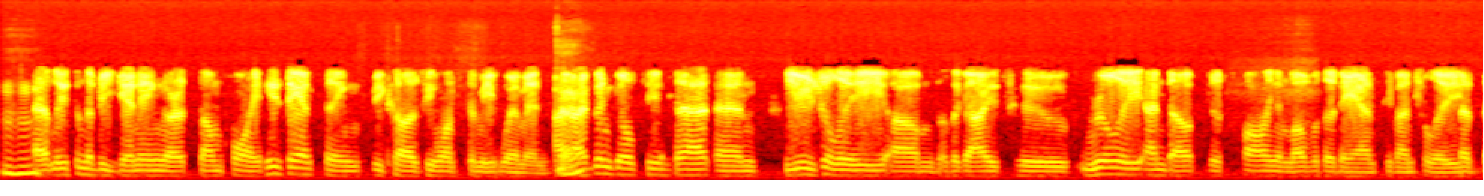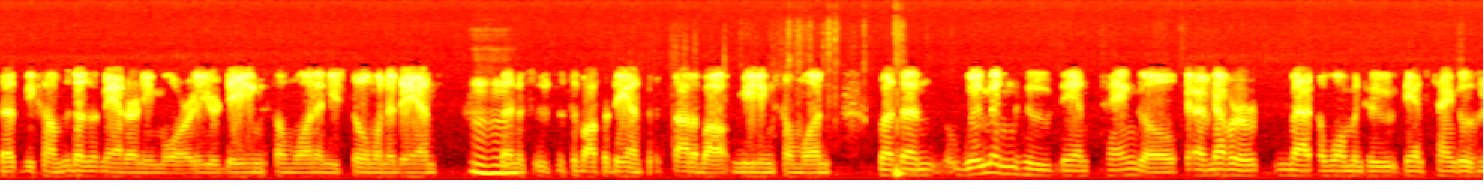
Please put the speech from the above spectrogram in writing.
hmm at least in the beginning or at some point, he's dancing because he wants to meet women. Okay. I, I've been guilty of that, and usually um, the, the guys who really end up just falling in love with the dance eventually, that, that becomes it doesn't matter anymore. You're dating someone and you still want to dance hmm then it's, it's about the dance. It's not about meeting someone. But then women who dance tango, I've never met a woman who danced tango who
